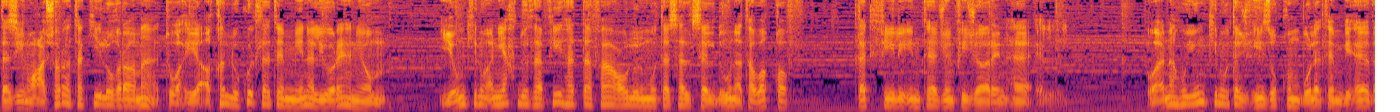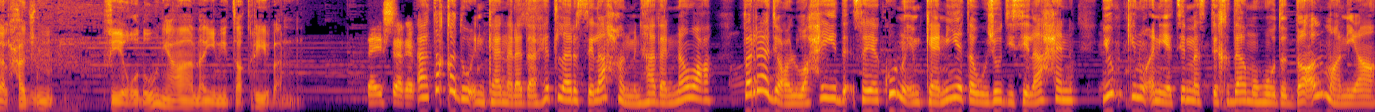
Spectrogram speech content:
تزن عشرة كيلوغرامات وهي أقل كتلة من اليورانيوم. يمكن أن يحدث فيها التفاعل المتسلسل دون توقف تكفي لانتاج انفجار هائل. وأنه يمكن تجهيز قنبلة بهذا الحجم في غضون عامين تقريبا. اعتقدوا إن كان لدى هتلر سلاح من هذا النوع فالرادع الوحيد سيكون إمكانية وجود سلاح يمكن أن يتم استخدامه ضد ألمانيا.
